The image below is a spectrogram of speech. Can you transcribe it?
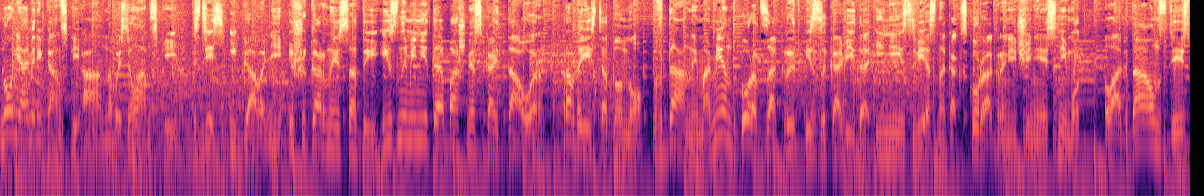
Но не американский, а новозеландский. Здесь и гавани, и шикарные сады, и знаменитая башня Sky Tower. Правда, есть одно но. В данный момент город закрыт из-за ковида, и неизвестно, как скоро ограничения снимут. Локдаун здесь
